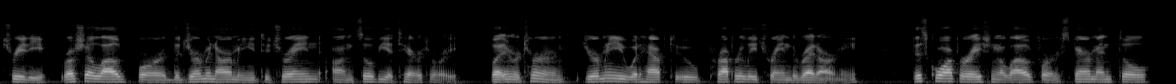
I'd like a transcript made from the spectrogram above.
treaty, Russia allowed for the German army to train on Soviet territory, but in return, Germany would have to properly train the Red Army. This cooperation allowed for experimental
